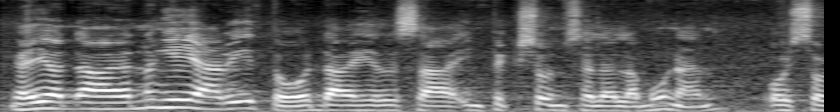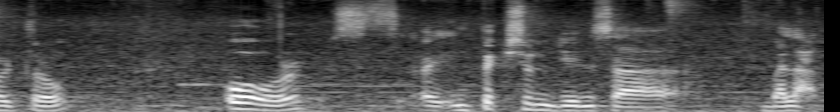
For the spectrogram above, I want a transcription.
Ngayon, ah, nangyayari ito dahil sa infeksyon sa lalamunan or sore throat or uh, infection din sa balat.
